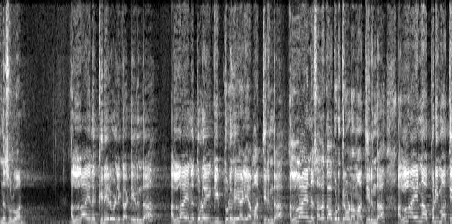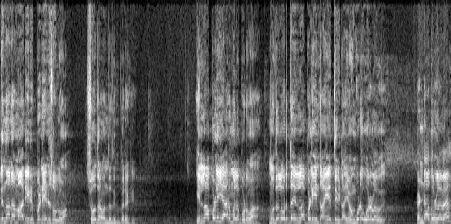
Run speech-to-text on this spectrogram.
என்ன சொல்லுவான்? அல்லாஹ் எனக்கு நேர்வழி காட்டியிருந்தா அல்லாஹ் என்ன தொழுகைக்கு தொழுகையாளியா மாத்திருந்தா அல்லாஹ் என்ன சதக்கா கொடுக்கிறவனா மாத்திருந்தா அல்லாஹ் என்ன அப்படி மாத்திருந்தா நான் மாறி இருப்பேனேன்னு சொல்லுவான். சோதனை வந்ததுக்கு பிறகு. எல்லா பள்ளியும் யார் மேலே போடுவான் முதல் ஒருத்தன் எல்லா பள்ளியும் தான் ஏற்றுக்கிட்டான் இவன் கூட ஓரளவு. ரெண்டாவது உள்ளவன்?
